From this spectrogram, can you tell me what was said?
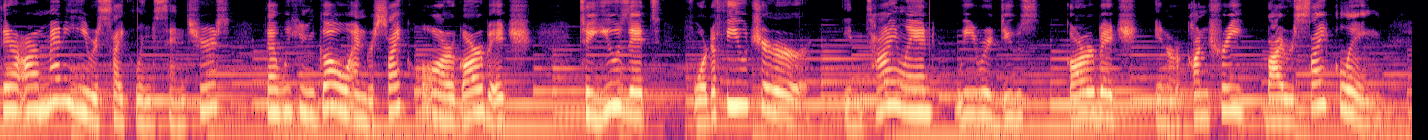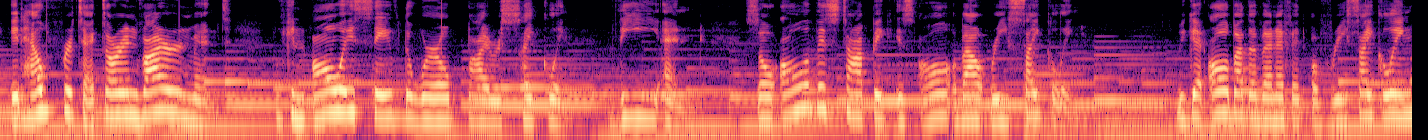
There are many recycling centers that we can go and recycle our garbage to use it for the future. In Thailand, we reduce garbage in our country by recycling. It helps protect our environment. We can always save the world by recycling. The end. So all of this topic is all about recycling. We get all about the benefit of recycling,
